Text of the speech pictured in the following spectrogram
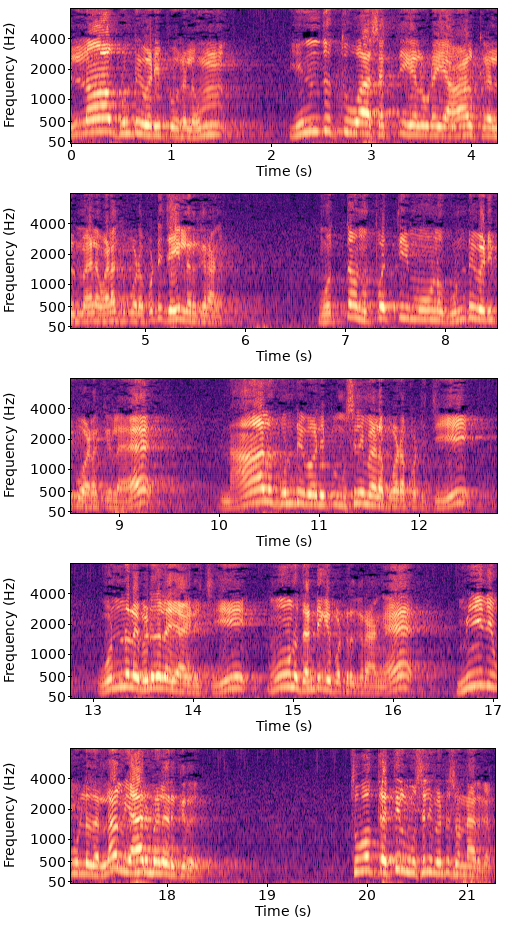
எல்லா குண்டு வெடிப்புகளும் இந்துத்துவ சக்திகளுடைய ஆட்கள் மேலே வழக்கு போடப்பட்டு ஜெயிலில் இருக்கிறாங்க. மொத்தம் முப்பத்தி மூணு குண்டு வெடிப்பு வழக்கில் நாலு குண்டு வெடிப்பு முஸ்லீம் மேலே போடப்பட்டுச்சு ஒன்றில் விடுதலை ஆயிடுச்சு மூணு தண்டிக்கப்பட்டிருக்கிறாங்க. மீதி உள்ளதெல்லாம் யார் மேலே இருக்குது? துவக்கத்தில் முஸ்லீம் என்று சொன்னார்கள்.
